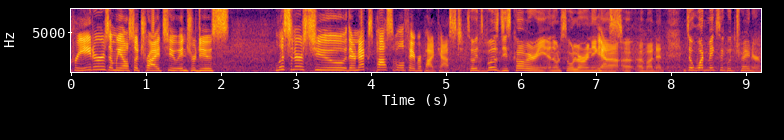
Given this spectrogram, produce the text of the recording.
creators and we also try to introduce listeners to their next possible favorite podcast. So it's both discovery and also learning Yes. uh, uh, about that. So what makes a good trailer?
